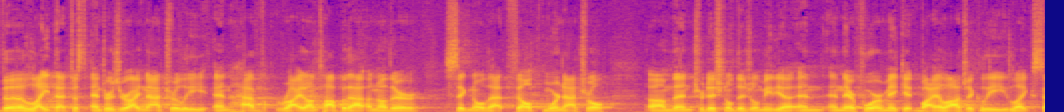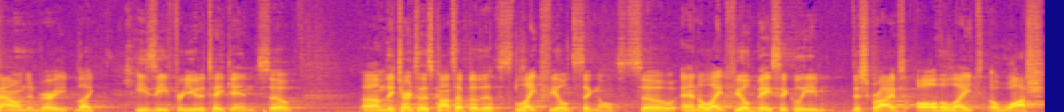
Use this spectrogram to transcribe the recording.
the light that just enters your eye naturally and have right on top of that another signal that felt more natural um, than traditional digital media, and, and therefore make it biologically like sound and very like easy for you to take in. So um, they turned to this concept of this light field signals. So and a light field basically describes all the light awash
